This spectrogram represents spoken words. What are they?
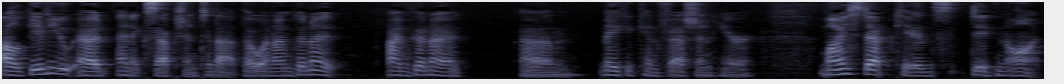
I'll give you a, an exception to that though, and I'm gonna I'm gonna um, make a confession here. My stepkids did not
